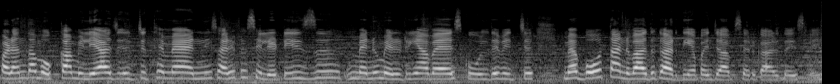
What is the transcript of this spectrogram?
ਪੜਨ ਦਾ ਮੌਕਾ ਮਿਲਿਆ, ਜਿ- ਜਿੱਥੇ ਮੈਂ ਇੰਨੀ ਸਾਰੀ ਫੈਸਿਲਿਟੀਆਂ ਮੈਨੂੰ ਮਿਲ ਰਹੀਆਂ ਵੈ ਸਕੂਲ ਦੇ ਵਿੱਚ। ਮੈਂ ਬਹੁਤ ਧੰਨਵਾਦ ਕਰਦੀ ਹਾਂ ਪੰਜਾਬ ਸਰਕਾਰ ਦਾ ਇਸ ਲਈ।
